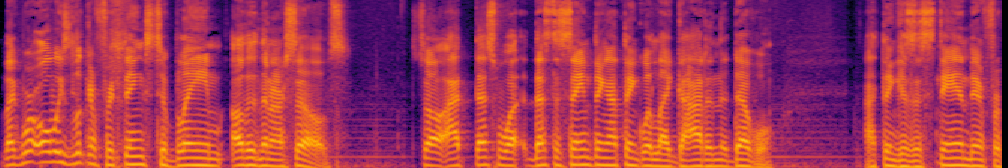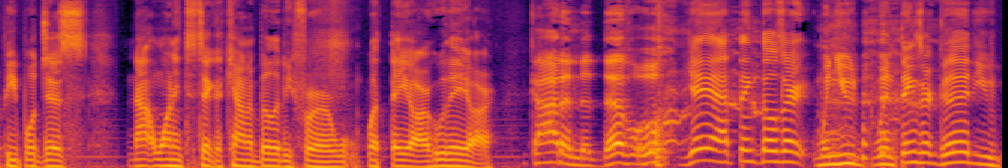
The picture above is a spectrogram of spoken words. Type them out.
Like we're always looking for things to blame other than ourselves. So I that's what that's the same thing I think with like God and the devil. I think is a stand-in for people just not wanting to take accountability for what they are, who they are. God and the devil. Yeah, I think those are when you when things are good, you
